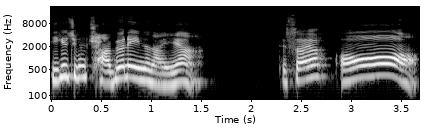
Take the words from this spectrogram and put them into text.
이게 지금 좌변에 있는 아이야. 됐어요? 어,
